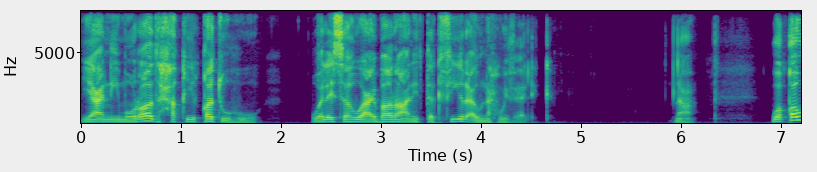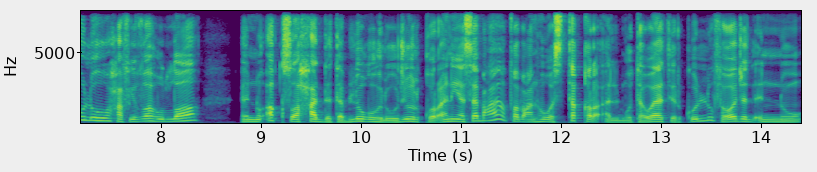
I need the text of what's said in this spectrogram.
يعني مراد حقيقته. وليس هو عبارة عن التكثير أو نحو ذلك. نعم. وقوله حفظه الله أنه أقصى حد تبلغه الوجوه القرآنية سبعة طبعا هو استقرأ المتواتر كله فوجد أنه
